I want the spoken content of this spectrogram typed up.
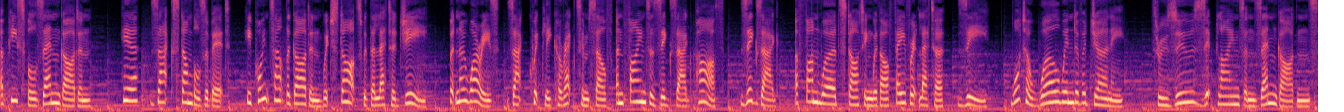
a peaceful Zen garden. Here, Zack stumbles a bit. He points out the garden, which starts with the letter G. But no worries, Zack quickly corrects himself and finds a zigzag path. Zigzag, a fun word starting with our favorite letter, Z. What a whirlwind of a journey. Through zoos, zip lines, and zen gardens,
